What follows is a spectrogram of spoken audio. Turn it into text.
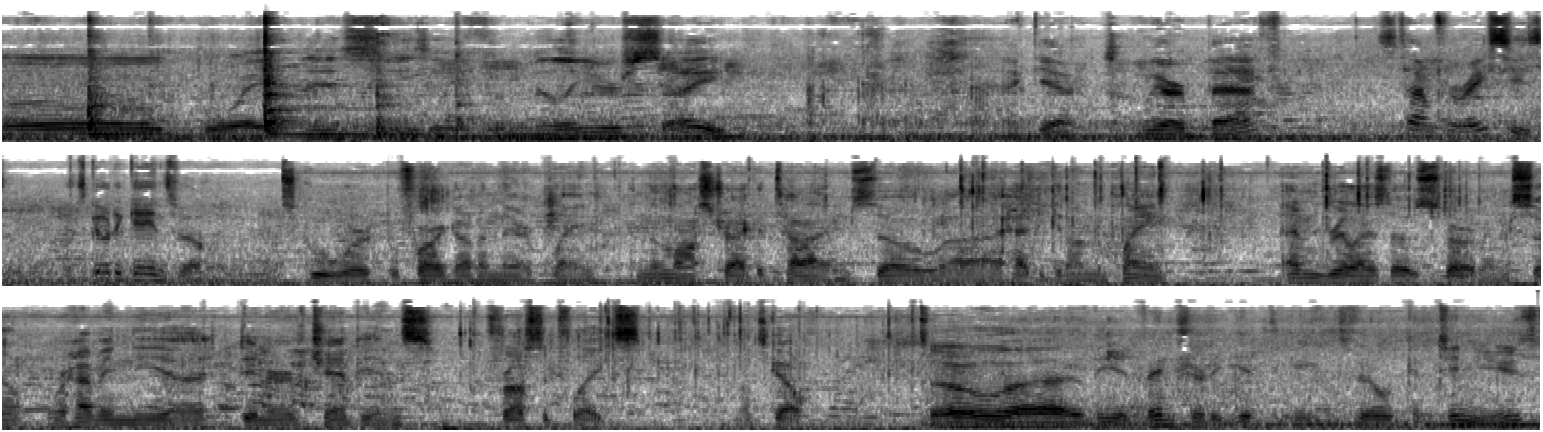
Oh boy, this is a familiar sight. Heck yeah, we are back. It's time for race season. Let's go to Gainesville. Schoolwork before I got on the airplane, and then lost track of time, so uh, I had to get on the plane and realized I was starving. So we're having the uh, dinner of champions, frosted flakes. Let's go. So uh, the adventure to get to Gainesville continues.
